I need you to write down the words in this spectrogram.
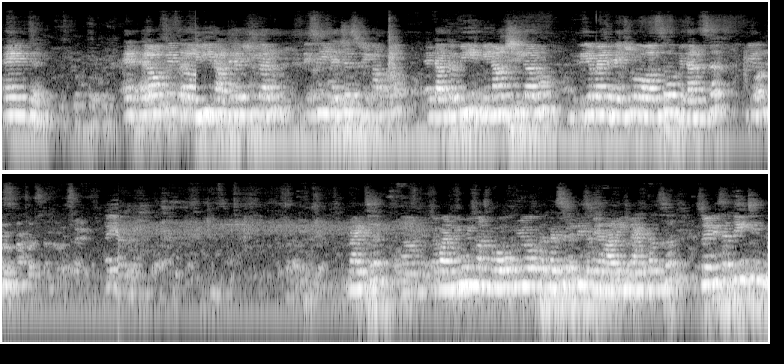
And and along with uh, V. Radhalakshmi Garu, DCHS Srikanta, and Dr. B. Meenakshi Garu, DMN HO also with us, sir. Right, sir. Uh, While moving on to overview of the facilities we are having right now, sir. So it is a teaching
